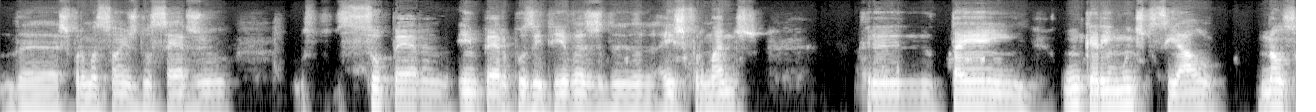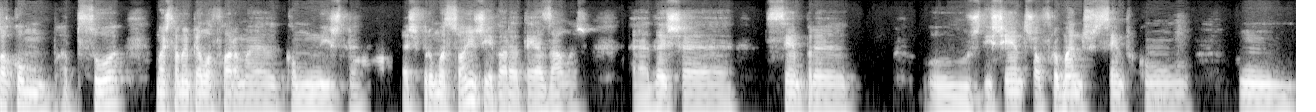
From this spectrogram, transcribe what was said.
das formações do Sérgio super, hiper positivas de ex-formandos que têm um carinho muito especial, não só como a pessoa, mas também pela forma como ministra as formações e agora até as aulas, uh, deixa sempre os discentes ou formandos sempre com um,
